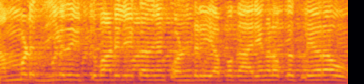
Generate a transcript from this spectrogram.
നമ്മുടെ ജീവിത ചുറ്റുപാടിലേക്ക് അതിനെ കൊണ്ടുവരിക അപ്പൊ കാര്യങ്ങളൊക്കെ ക്ലിയർ ആവും.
